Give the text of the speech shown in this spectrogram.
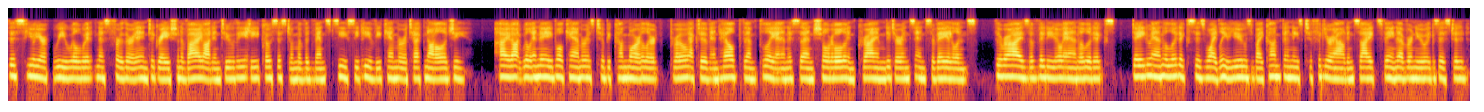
This year, we will witness further integration of IoT into the ecosystem of advanced CCTV camera technology. IoT will enable cameras to become more alert, proactive, and help them play an essential role in crime deterrence and surveillance. The rise of video analytics. Data analytics is widely used by companies to figure out insights they never knew existed.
